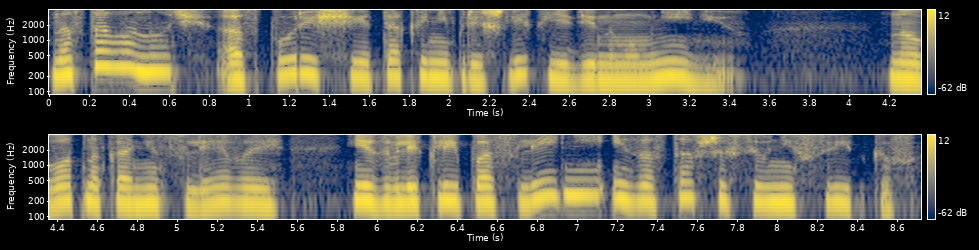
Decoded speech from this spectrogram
Настала ночь, а спорящие так и не пришли к единому мнению. Но вот, наконец, левые извлекли последний из оставшихся у них свитков,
